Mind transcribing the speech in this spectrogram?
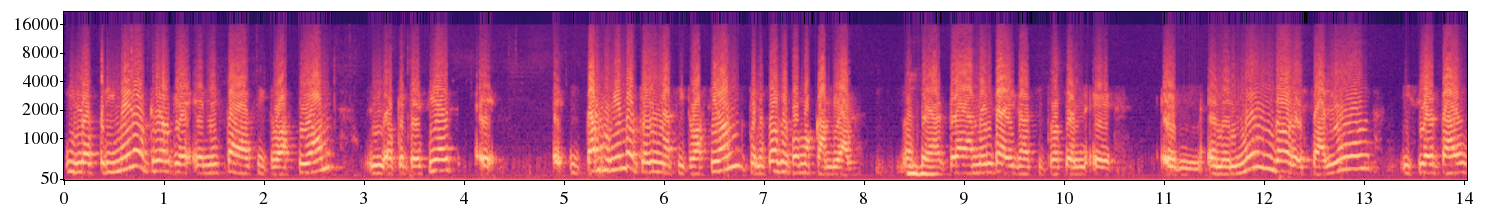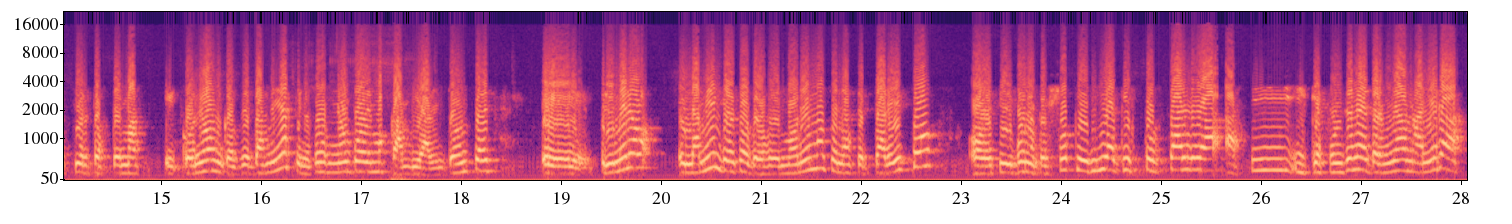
y lo primero creo que en esta situación, lo que te decía es, eh, eh, estamos viendo que hay una situación que nosotros no podemos cambiar. O sea, claramente hay una situación eh, en, en, el mundo de salud, y ciertas, ciertos temas económicos, ciertas medidas que nosotros no podemos cambiar. Entonces, eh, primero, en la mente de nosotros, demoremos en aceptar eso o decir, bueno, pero yo quería que esto salga así y que funcione de determinada manera,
